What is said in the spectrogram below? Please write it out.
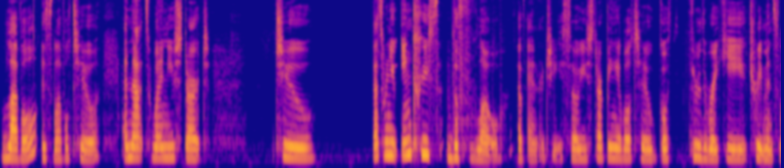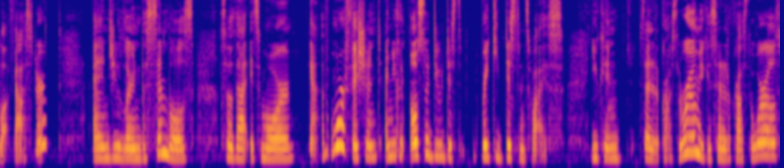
level is level two, and that's when you start to, that's when you increase the flow of energy. So you start being able to go through the Reiki treatments a lot faster, and you learn the symbols so that it's more yeah more efficient and you can also do dist- reiki distance wise you can send it across the room you can send it across the world.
